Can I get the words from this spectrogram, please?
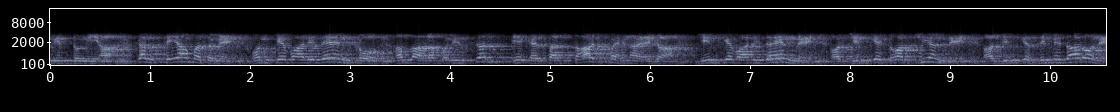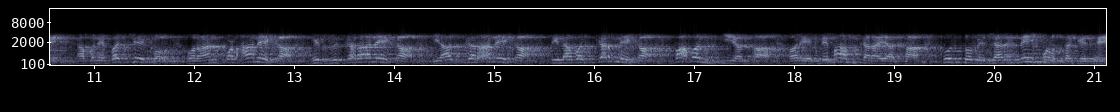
लिद्दुनिया कल क़यामत में उनके वालिदैन को अल्लाह रब्बुल इज़्ज़त एक ऐसा ताज पहनाएगा, जिनके वालिदैन ने और जिनके गार्जियन ने और जिनके जिम्मेदारों ने अपने बच्चे बच्चे को, कुरान पढ़ाने का, हिफ्ज कराने का, याद कराने का, तिलावत करने का पाबंद किया था और एहतमाम कराया था। खुद तो बेचारे नहीं पढ़ सके थे,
